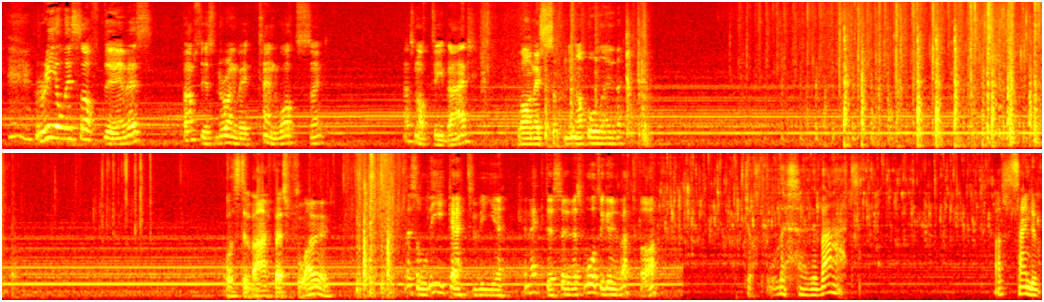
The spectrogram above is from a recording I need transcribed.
really soft doing this. Pump's just drawing about 10 watts, so that's not too bad. Line is softening up all over. What's the first flow? There's a leak at the uh, connector, so there's water going that far. Just listen to that. That's the sound of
